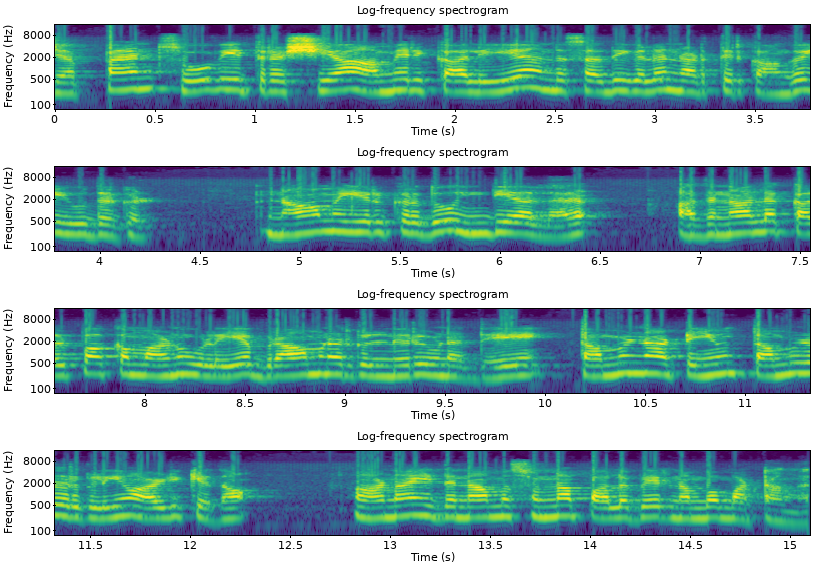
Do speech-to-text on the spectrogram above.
ஜப்பான் சோவியத் ரஷ்யா அமெரிக்காலேயே அந்த சதிகளை நடத்திருக்காங்க யூதர்கள். நாம் இருக்கிறதோ இந்தியாவில் அதனால் கல்பாக்கம் அணு உலையை பிராமணர்கள் நிறுவனதே தமிழ்நாட்டையும் தமிழர்களையும் அழிக்க தான் ஆனால் இதை நாம் சொன்னால் பல பேர் நம்ப மாட்டாங்க.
